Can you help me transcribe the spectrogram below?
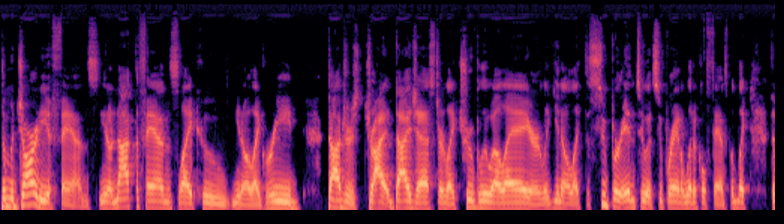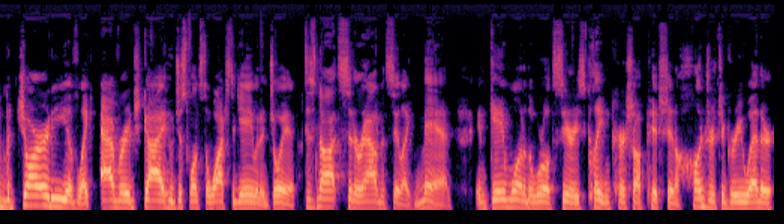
the majority of fans, you know, not the fans like who, you know, like read Dodgers Dri- Digest or like True Blue LA or like you know like the super into it, super analytical fans, but like the majority of like average guy who just wants to watch the game and enjoy it does not sit around and say like, man. In game one of the World Series, Clayton Kershaw pitched in 100 degree weather,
